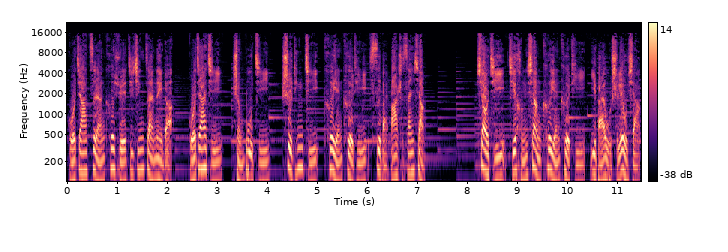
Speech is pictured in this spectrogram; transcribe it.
国家自然科学基金在内的国家级、省部级、市厅级科研课题四百八十三项，校级及横向科研课题一百五十六项，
